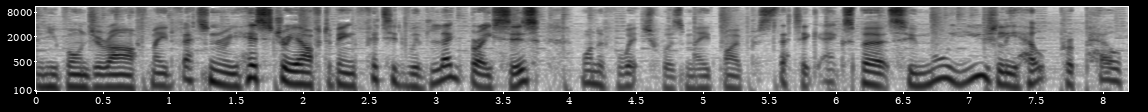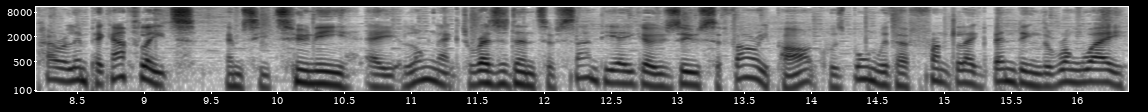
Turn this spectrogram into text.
a newborn giraffe made veterinary history after being fitted with leg braces, one of which was made by prosthetic experts who more usually help propel Paralympic athletes. Msituni, a long necked resident of San Diego Zoo Safari Park, was born with her front leg bending the wrong way,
